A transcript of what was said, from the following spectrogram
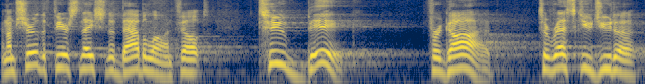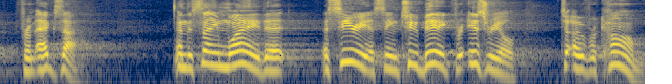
And I'm sure the fierce nation of Babylon felt too big for God to rescue Judah from exile. In the same way that Assyria seemed too big for Israel to overcome.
